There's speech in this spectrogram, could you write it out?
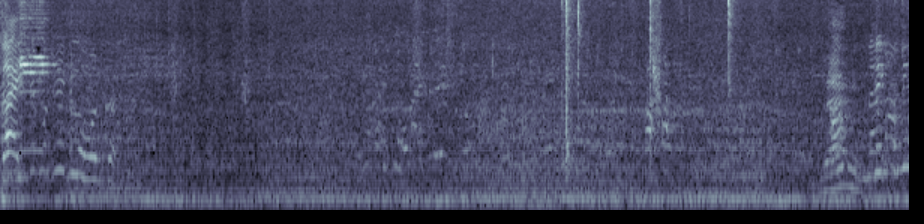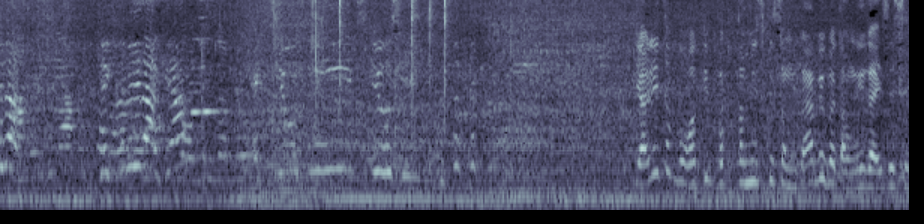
गाइस ये मुझे इग्नोर कर दिख नहीं रहा दिख नहीं रहा क्या एक्सक्यूज मी एक्सक्यूज मी यार ये तो बहुत ही बदतमीज किस्म का अभी बताऊँगी गाइस इसे।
